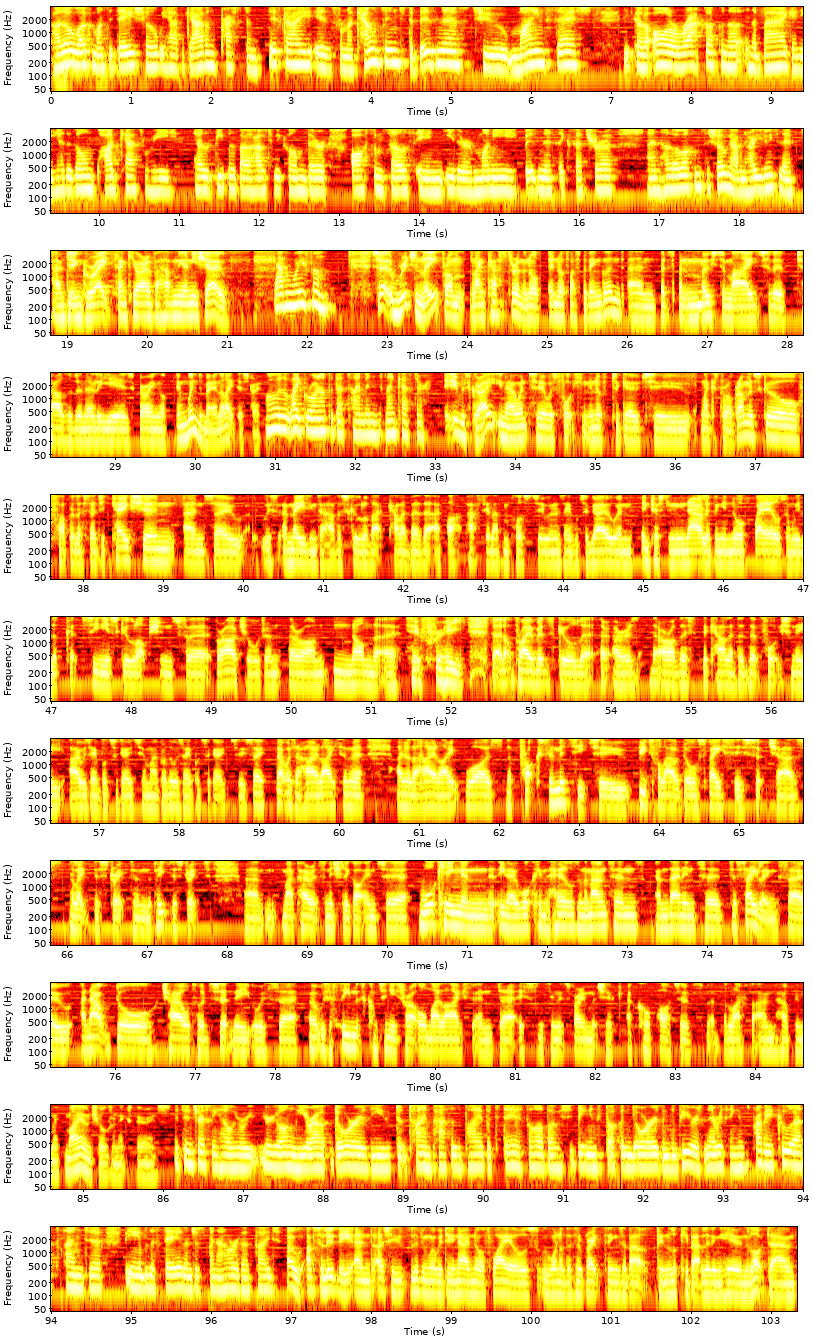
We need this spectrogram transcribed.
Hello, welcome on today's show. We have Gavin Preston. This guy is from accountant to business to mindset. He's got it all wrapped up in a in a bag, and he has his own podcast where he tells people about how to become their awesome self in either money, business, etc. And hello, welcome to the show, Gavin. How are you doing today? I'm doing great. Thank you, Aaron, for having me on your show. Gavin, where are you from? So originally from Lancaster in the north in northwest of England, and but spent most of my sort of childhood and early years growing up in Windermere in the Lake District. What was it like growing up at that time in Lancaster? It was great. You know, I went to, I was fortunate enough to go to Lancaster Royal Grammar School, fabulous education. And so it was amazing to have a school of that caliber that I passed the 11 plus to and was able to go. And interestingly, now living in North Wales and we look at senior school options for, for our children, there are none that are free, that are not private school that are, are that are of this, the caliber that fortunately I was able to go to and my brother was able to go to. So that was a highlight. And a, another highlight was the proximity to beautiful outdoor spaces such as the Lake District and the Peak District. Um, my parents initially got into walking and you know walking the hills and the mountains, and then into to sailing. So an outdoor childhood certainly was uh, was a theme that's continued throughout all my life, and uh, is something that's very much a, a, core part of the life that I'm helping my, my own children experience. It's interesting how you're, you're young, you're outdoors, you time passes by, but today it's all about being stuck indoors and computers and everything. It was probably cool at the time to being able to sail and just spend hours outside. Oh, absolutely. And actually, living where we do now in North Wales, one of the great things about being lucky about living here in the lockdown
